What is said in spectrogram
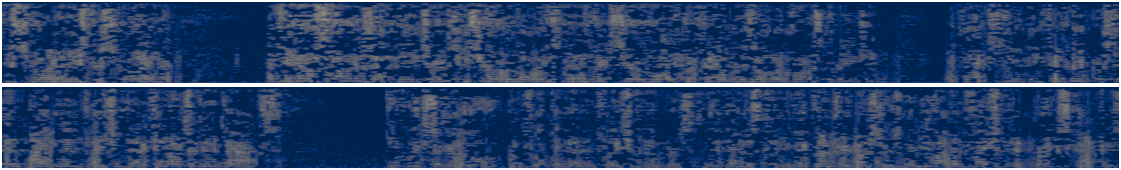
We're not going to destroy it. He's destroying it. You know, summers at the Jersey Shore have always been a fixture of life for families all across the region. But thanks to the 15% Biden inflation tax, you know it's a new tax. Two weeks ago, I was looking at inflation numbers. They're devastating. They're country busters. When you have inflation, it breaks countries.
